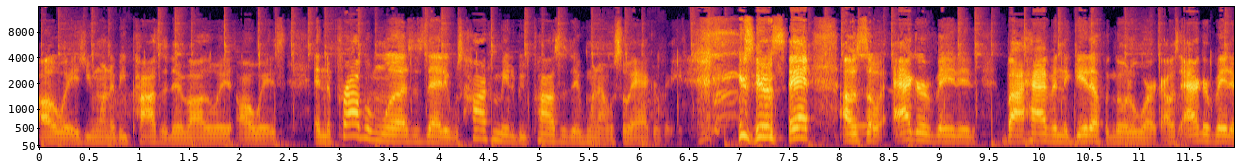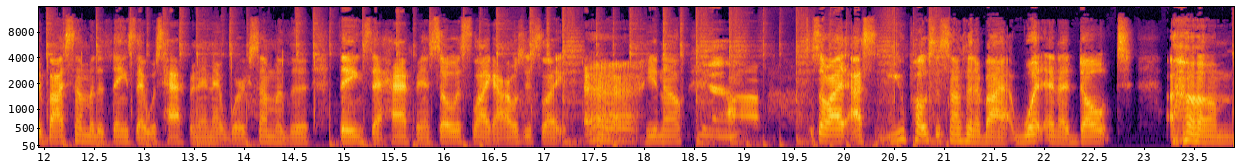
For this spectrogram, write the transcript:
always. You want to be positive all the way always. And the problem was is that it was hard for me to be positive when I was so aggravated. you see what I'm saying? I was so aggravated by having to get up and go to work. I was aggravated by some of the things that was happening at work, some of the things that happened. So it's like I was just like, you know. Yeah. Uh, so I, I, you posted something about what an adult um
